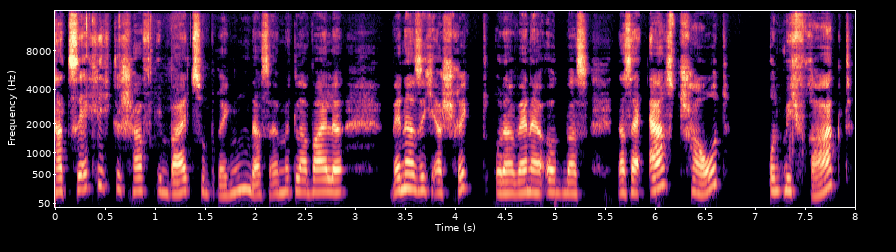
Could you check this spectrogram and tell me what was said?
tatsächlich geschafft, ihm beizubringen, dass er mittlerweile, wenn er sich erschrickt oder wenn er irgendwas, dass er erst schaut und mich fragt,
